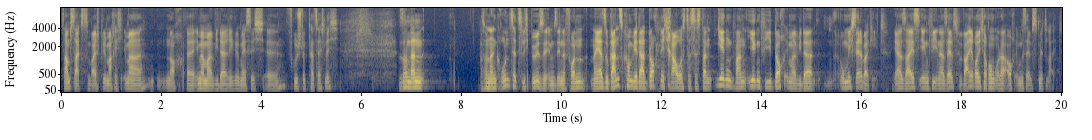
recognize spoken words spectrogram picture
Samstags zum Beispiel mache ich immer noch, äh, immer mal wieder regelmäßig äh, Frühstück tatsächlich. Sondern, sondern grundsätzlich böse im Sinne von, naja, so ganz kommen wir da doch nicht raus, dass es dann irgendwann irgendwie doch immer wieder um mich selber geht. Ja, sei es irgendwie in der Selbstbeweihräucherung oder auch im Selbstmitleid.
